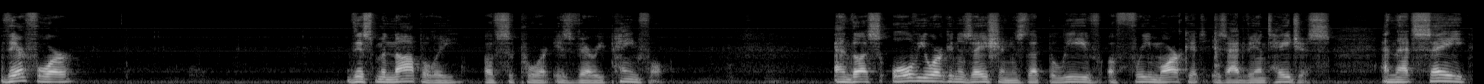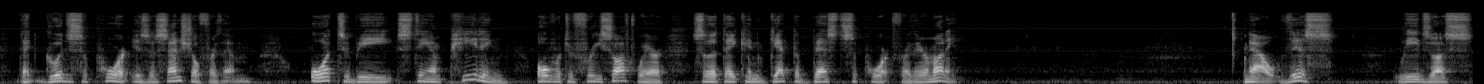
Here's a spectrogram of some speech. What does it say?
Therefore, this monopoly of support is very painful. And thus, all the organizations that believe a free market is advantageous and that say that good support is essential for them ought to be stampeding over to free software so that they can get the best support for their money. Now, this leads us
